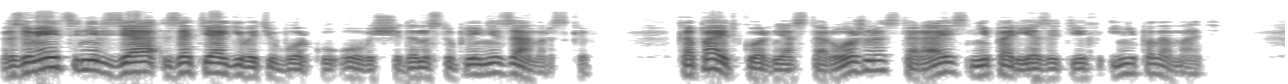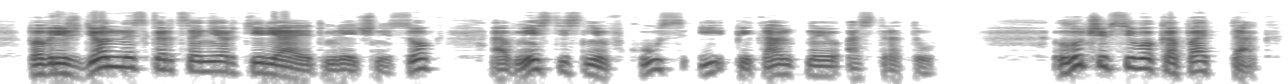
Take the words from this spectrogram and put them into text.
Разумеется, нельзя затягивать уборку овоща до наступления заморозков. Копают корни осторожно, стараясь не порезать их и не поломать. Поврежденный скорционер теряет млечный сок, а вместе с ним вкус и пикантную остроту. Лучше всего копать так.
